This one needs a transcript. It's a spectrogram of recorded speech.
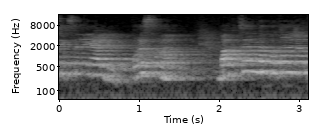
180'e geldim. Burası mı? Baktığımda kotanjant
